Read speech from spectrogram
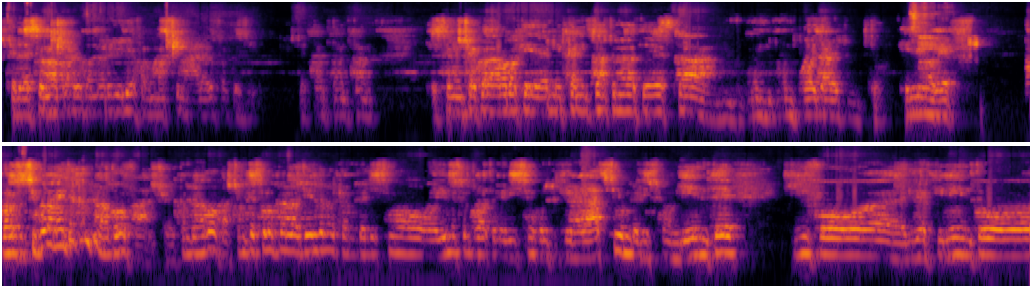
cioè deve essere una roba che quando arrivi lì a fare massimale lo fa così. Cioè, tan, tan, tan. E se non c'è quella roba che è meccanizzata nella testa, non, non puoi dare tutto. Quindi, vabbè. Però sicuramente il campionato lo faccio, il campionato lo faccio anche solo per la gente perché è un bellissimo, io mi sono trovato benissimo con tutti i ragazzi, un bellissimo ambiente, tifo, eh, divertimento,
